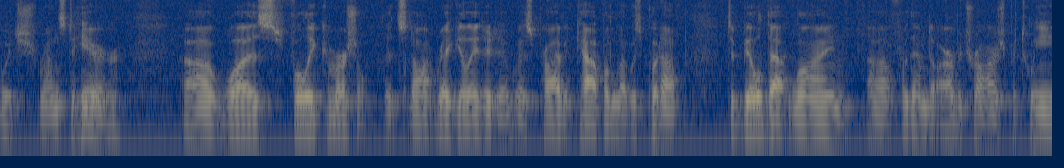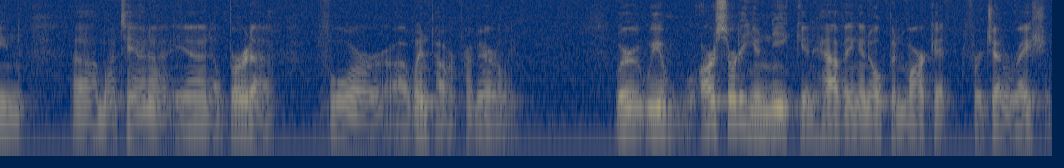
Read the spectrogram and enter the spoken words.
which runs to here, uh, was fully commercial. It's not regulated. It was private capital that was put up to build that line uh, for them to arbitrage between uh, Montana and Alberta for uh, wind power primarily. We're, we are sort of unique in having an open market for generation.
